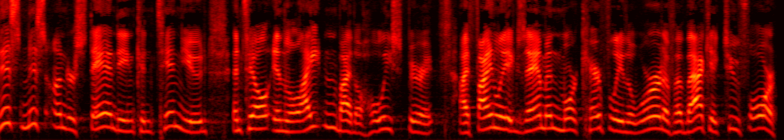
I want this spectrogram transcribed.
This misunderstanding continued until, enlightened by the Holy Spirit, I finally examined more carefully the word of Habakkuk 2 4.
